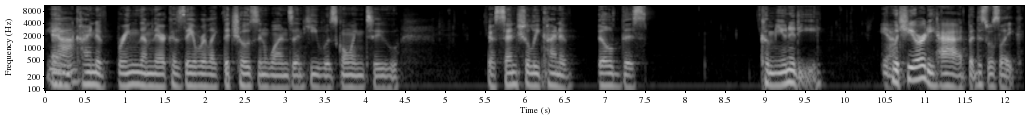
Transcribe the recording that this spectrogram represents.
Yeah. and kind of bring them there because they were like the chosen ones, and he was going to essentially kind of build this community, yeah. which he already had, but this was like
